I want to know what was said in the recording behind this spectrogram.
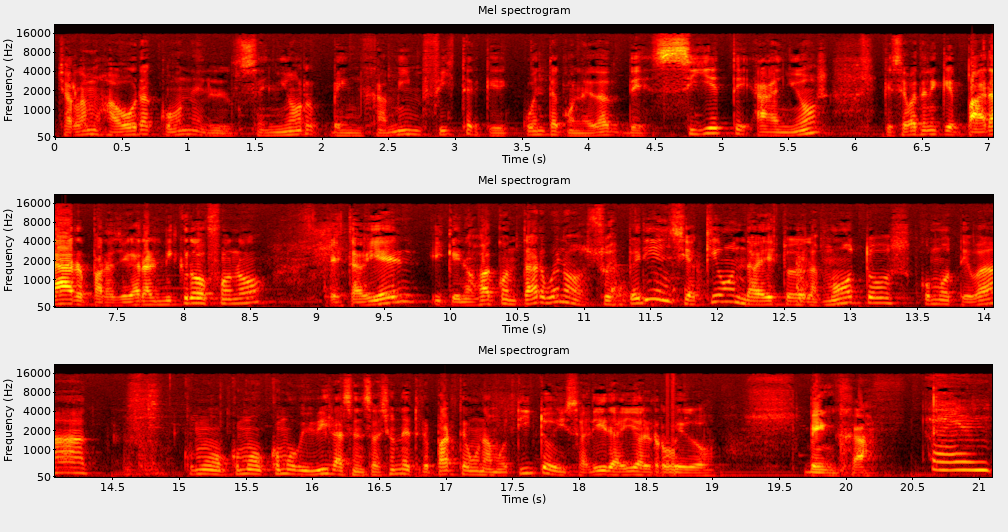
Charlamos ahora con el señor Benjamín Fister, que cuenta con la edad de 7 años, que se va a tener que parar para llegar al micrófono está bien y que nos va a contar, bueno, su experiencia, qué onda esto de las motos, cómo te va, cómo, cómo, cómo vivís la sensación de treparte a una motito y salir ahí al ruedo. Benja. Em,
